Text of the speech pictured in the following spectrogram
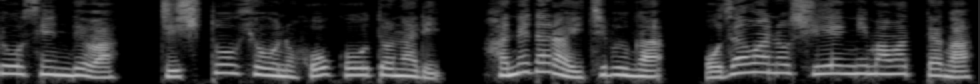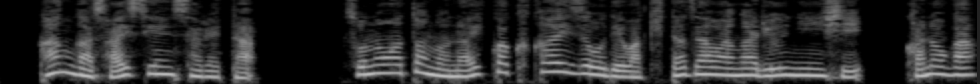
表選では自主投票の方向となり、羽田ら一部が小沢の支援に回ったが、菅が再選された。その後の内閣改造では北沢が留任し、加野が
